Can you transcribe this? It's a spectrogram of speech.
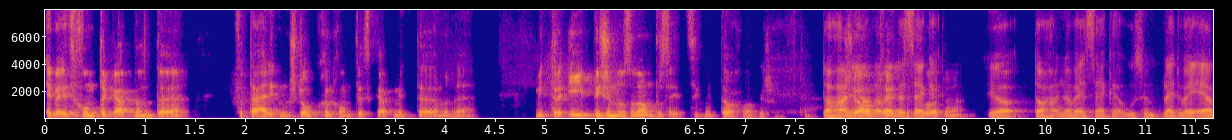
Eben, jetzt kommt der, glaub, der Verteidigung Stocker kommt jetzt, glaub, mit, äh, mit, mit einer epischen Auseinandersetzung mit der Anklageschrift. Da habe ich auch noch sagen. Worden, ja. ja, da habe ich noch sagen, aus dem Plädoyer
